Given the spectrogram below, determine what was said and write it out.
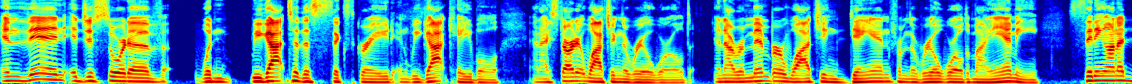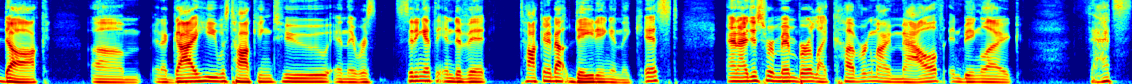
And then it just sort of, when we got to the sixth grade and we got cable and I started watching The Real World, and I remember watching Dan from The Real World Miami sitting on a dock, um, and a guy he was talking to, and they were sitting at the end of it talking about dating, and they kissed. And I just remember like covering my mouth and being like, "That's,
